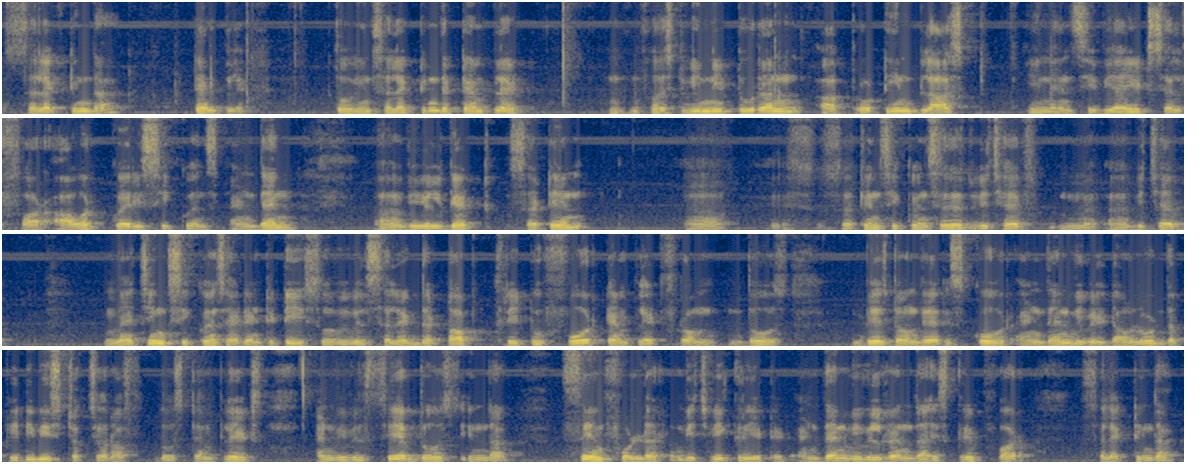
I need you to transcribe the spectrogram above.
selecting the template. So in selecting the template first we need to run a protein blast in NCBI itself for our query sequence and then we will get certain uh, certain sequences which have uh, which have matching sequence identity. So we will select the top three to four template from those based on their score and then we will download the pdb structure of those templates and we will save those in the same folder which we created. And then we will run the script for selecting the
